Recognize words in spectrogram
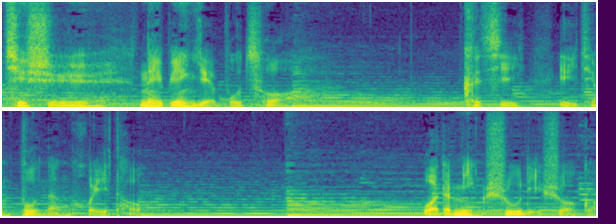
其实那边也不错，可惜已经不能回头。我的命书里说过，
